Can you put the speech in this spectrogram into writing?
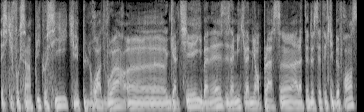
Est-ce qu'il faut que ça implique aussi qu'il ait plus le droit de voir euh, Galtier, Ibanez, des amis qu'il a mis en place à la tête de cette équipe de France,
